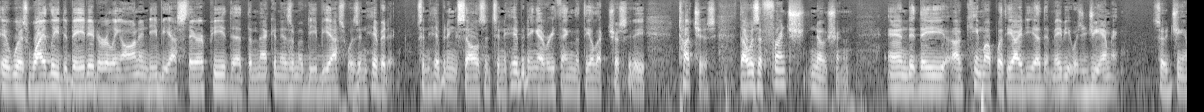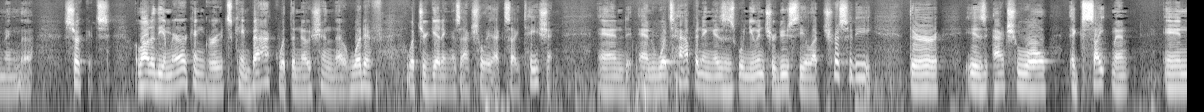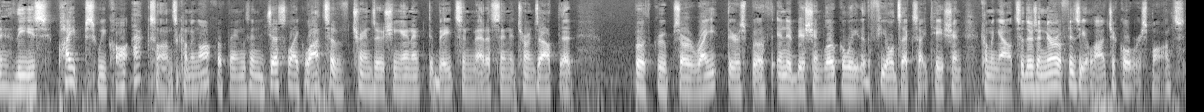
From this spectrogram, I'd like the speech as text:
It was widely debated early on in DBS therapy that the mechanism of DBS was inhibiting. It's inhibiting cells, it's inhibiting everything that the electricity touches. That was a French notion. And they uh, came up with the idea that maybe it was jamming, so jamming the circuits. A lot of the American groups came back with the notion that what if what you're getting is actually excitation? And, and what's happening is, is when you introduce the electricity, there is actual excitement in these pipes we call axons coming off of things. And just like lots of transoceanic debates in medicine, it turns out that both groups are right. There's both inhibition locally to the field's excitation coming out. So there's a neurophysiological response.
